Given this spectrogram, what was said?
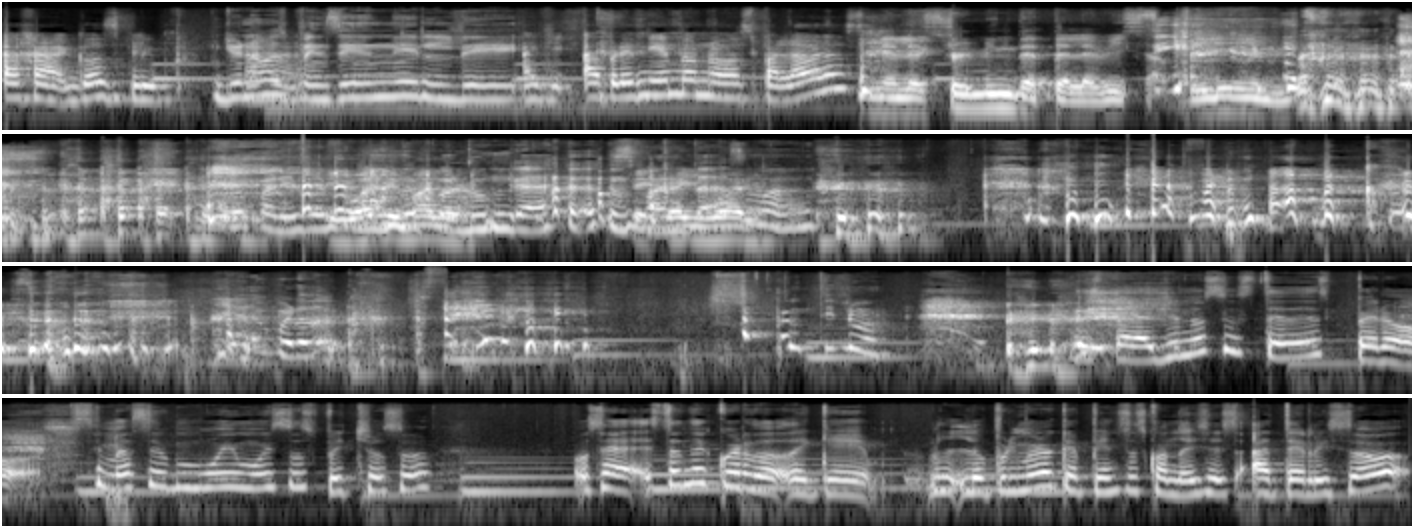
Ajá, Ghost Glimp. Yo nada más pensé en el de. Aquí, aprendiendo nuevas palabras. En el streaming de Televisa. Blim. Me parece Igual de malo. Colunga. Se cae fantasma. Espera, yo no sé ustedes, pero se me hace muy, muy sospechoso. O sea, ¿están de acuerdo de que lo primero que piensas cuando dices aterrizó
